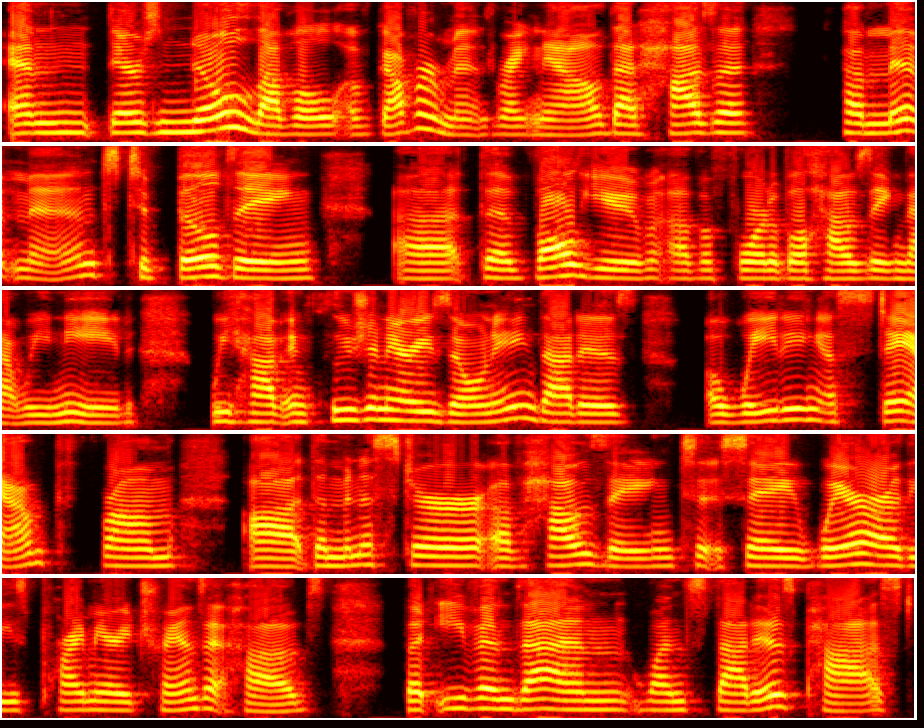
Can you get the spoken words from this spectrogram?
And there's no level of government right now that has a commitment to building uh, the volume of affordable housing that we need. We have inclusionary zoning that is awaiting a stamp from uh, the Minister of Housing to say where are these primary transit hubs. But even then, once that is passed,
